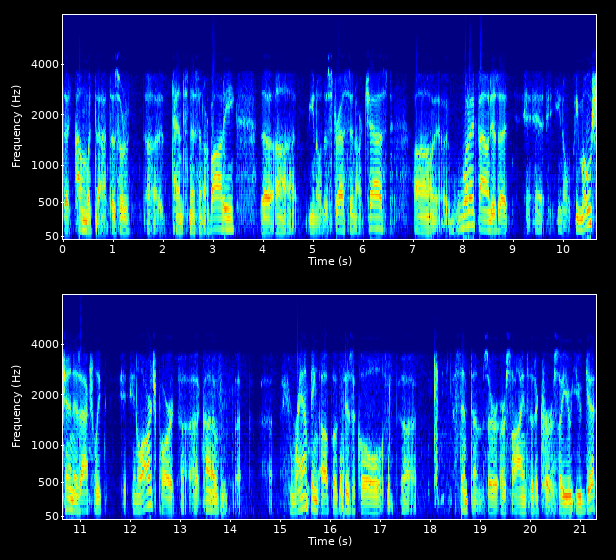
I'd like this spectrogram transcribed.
that come with that? The sort of uh, tenseness in our body the uh, you know the stress in our chest. Uh, what I found is that uh, you know emotion is actually in large part uh, kind of ramping up of physical symptoms or, or signs that occur. So you you get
